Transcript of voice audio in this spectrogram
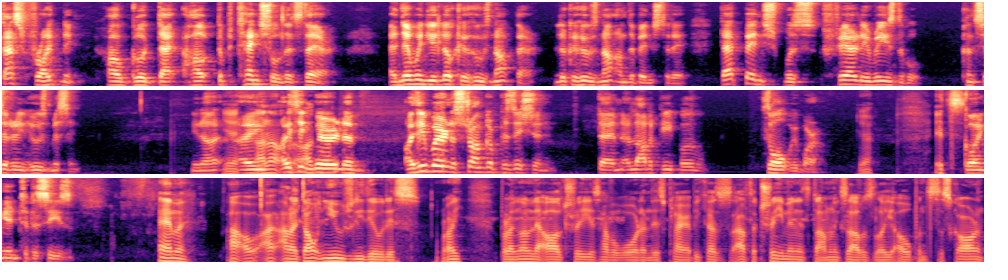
That's frightening. How good that how the potential that's there. And then when you look at who's not there, look at who's not on the bench today. That bench was fairly reasonable considering who's missing. You know, yeah, I, I, I, think I, we're in a I think we're in a stronger position than a lot of people thought we were. Yeah, it's going into the season. Emmet, and I don't usually do this, right? But I'm going to let all three of us have a word on this player because after three minutes, Dominic Szoboszlai opens the scoring.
